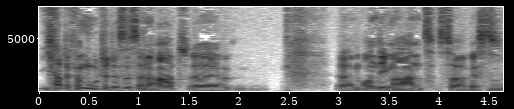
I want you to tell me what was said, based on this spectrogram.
ich hatte vermutet, es ist eine Art äh, ähm, On-Demand-Service.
